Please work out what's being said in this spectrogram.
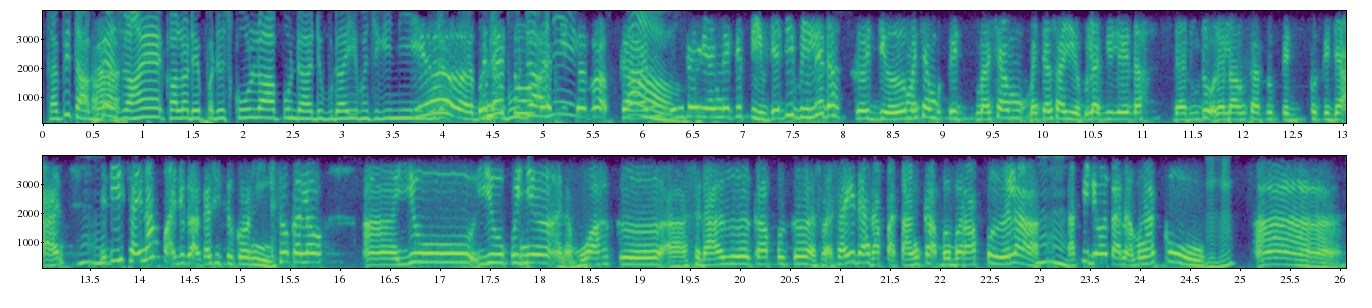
Tapi tak Ah. best lah eh. Kalau daripada sekolah pun dah ada budaya macam gini. Ya, Budak- benda tu budak-budak dah ni. disebabkan Ah. benda yang negatif. Jadi bila dah kerja macam macam macam saya pula bila dah dah duduk dalam satu ke, pekerjaan, Mm-mm. jadi saya nampak juga kat situ kroni. So kalau uh, you you punya anak buah ke, uh, saudara ke apa ke, sebab saya dah dapat tangkap beberapa lah. Mm-mm. Tapi dia tak nak mengaku. Mhm. Ah,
